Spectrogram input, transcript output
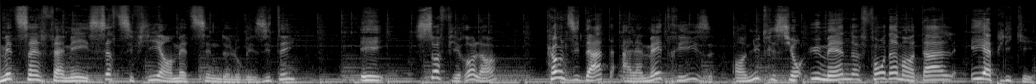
médecin de famille certifié en médecine de l'obésité, et Sophie Roland, candidate à la maîtrise en nutrition humaine fondamentale et appliquée.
